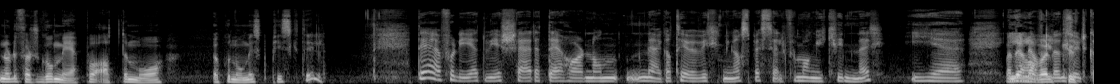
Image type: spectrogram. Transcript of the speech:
når du først går med på at det må økonomisk pisk til? Det er fordi at vi ser at det har noen negative virkninger, spesielt for mange kvinner i, eh, Men det har vel kutt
